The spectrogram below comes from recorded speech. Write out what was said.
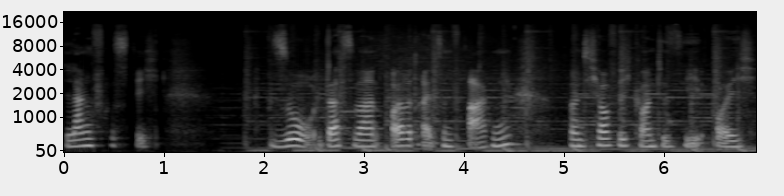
langfristig. So, das waren eure 13 Fragen und ich hoffe, ich konnte sie euch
